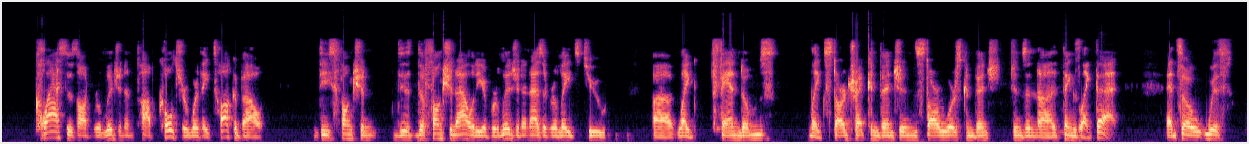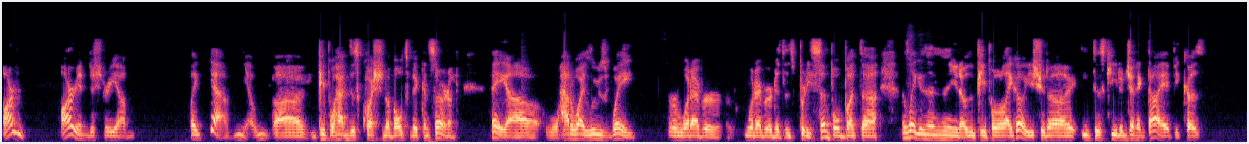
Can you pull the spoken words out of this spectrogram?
classes on religion and pop culture where they talk about these function, the, the functionality of religion and as it relates to, uh, like fandoms, like Star Trek conventions, Star Wars conventions, and uh, things like that. And so with our our industry, um, like yeah, you know, uh, people have this question of ultimate concern of, hey, uh, how do I lose weight? or whatever, whatever it is. It's pretty simple, but, uh, it's like, and then, you know, the people are like, oh, you should, uh, eat this ketogenic diet because,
